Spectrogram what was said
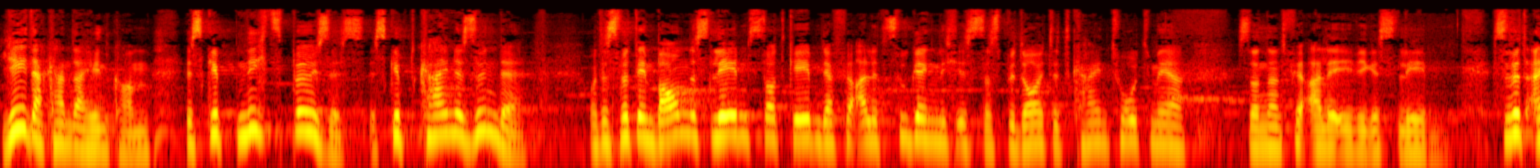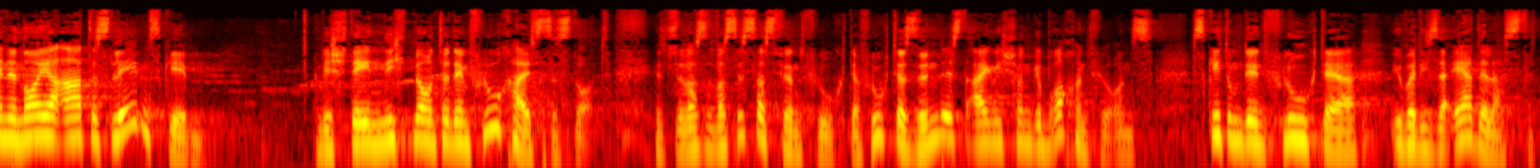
Jeder kann da hinkommen. Es gibt nichts Böses. Es gibt keine Sünde. Und es wird den Baum des Lebens dort geben, der für alle zugänglich ist. Das bedeutet kein Tod mehr, sondern für alle ewiges Leben. Es wird eine neue Art des Lebens geben. Wir stehen nicht mehr unter dem Fluch, heißt es dort. Was, was ist das für ein Fluch? Der Fluch der Sünde ist eigentlich schon gebrochen für uns. Es geht um den Fluch, der über dieser Erde lastet.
